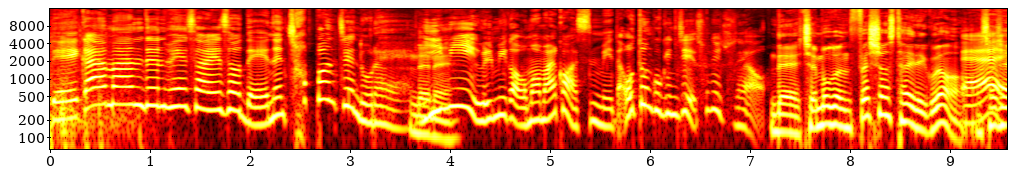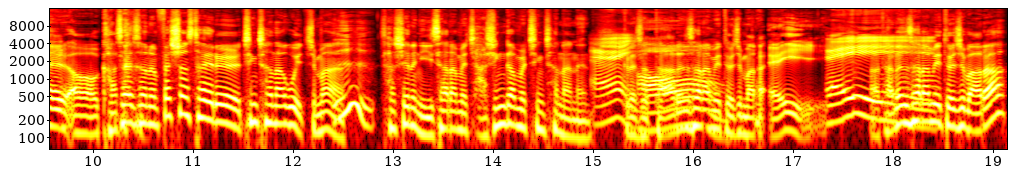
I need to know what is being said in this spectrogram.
내가 만든 회사에서 내는 첫 번째 노래 네네. 이미 의미가 어마어마할 것 같습니다. 어떤 곡인지 소개해 주세요. 네, 제목은 패션 스타일이고요. 에이. 사실 어, 가사에서는 패션 스타일을 칭찬하고 있지만 으. 사실은 이 사람의 자신감을 칭찬하는. 에이. 그래서 아. 다른 사람이 되지 마라. 에이. 에이. 아, 다른 사람이 되지 마라.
